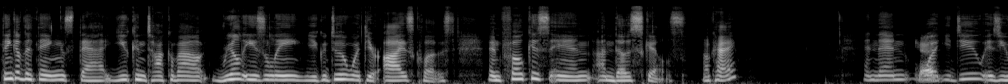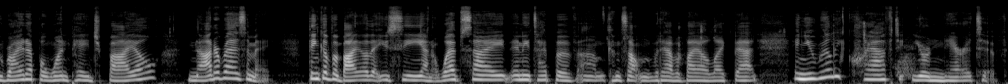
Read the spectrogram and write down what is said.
Think of the things that you can talk about real easily. You could do it with your eyes closed and focus in on those skills, okay? And then okay. what you do is you write up a one page bio, not a resume. Think of a bio that you see on a website. Any type of um, consultant would have a bio like that. And you really craft your narrative.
